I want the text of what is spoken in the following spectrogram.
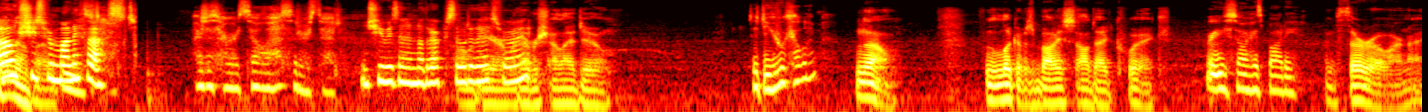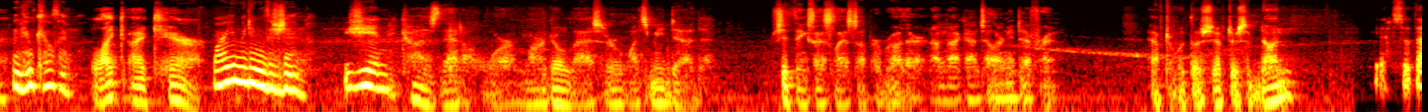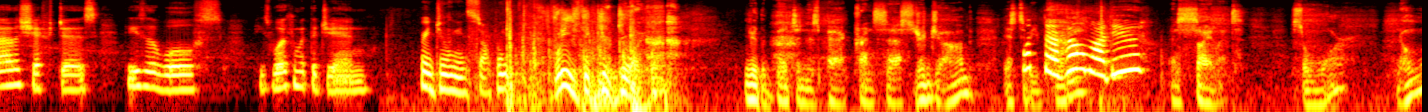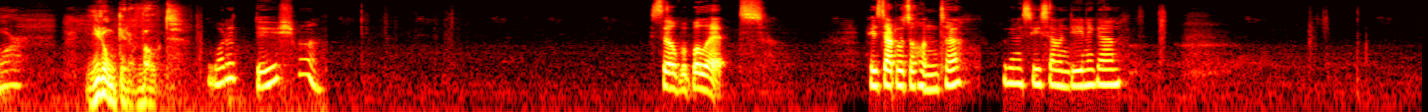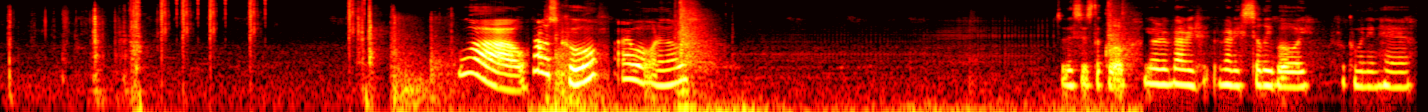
Oh, she's from. Manifest. I just heard Sal Lassiter's dead. And she was in another episode of oh, this, Here, right? whatever shall I do? Did you kill him? No. From the look of his body, Sal died quick. Where you saw his body? I'm thorough, aren't I? Then who killed him? Like I care. Why are you meeting with Jinn? Jinn. Because that whore, Margot Lassiter, wants me dead. She thinks I sliced up her brother, and I'm not gonna tell her any different. After what those shifters have done, Yeah, so they're the shifters. These are the wolves. He's working with the Jinn. Wait, Julian, stop. Wait. what do you think you're doing? You're the bitch in this pack, princess. Your job is to be What the pretty hell, my dude? and silent. So war? No more? You don't get a vote. What a douche, man. Silver bullets. His dad was a hunter. We're gonna see 17 again. Wow, that was cool. I want one of those. So this is the club. You're a very, very silly boy for coming in here.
